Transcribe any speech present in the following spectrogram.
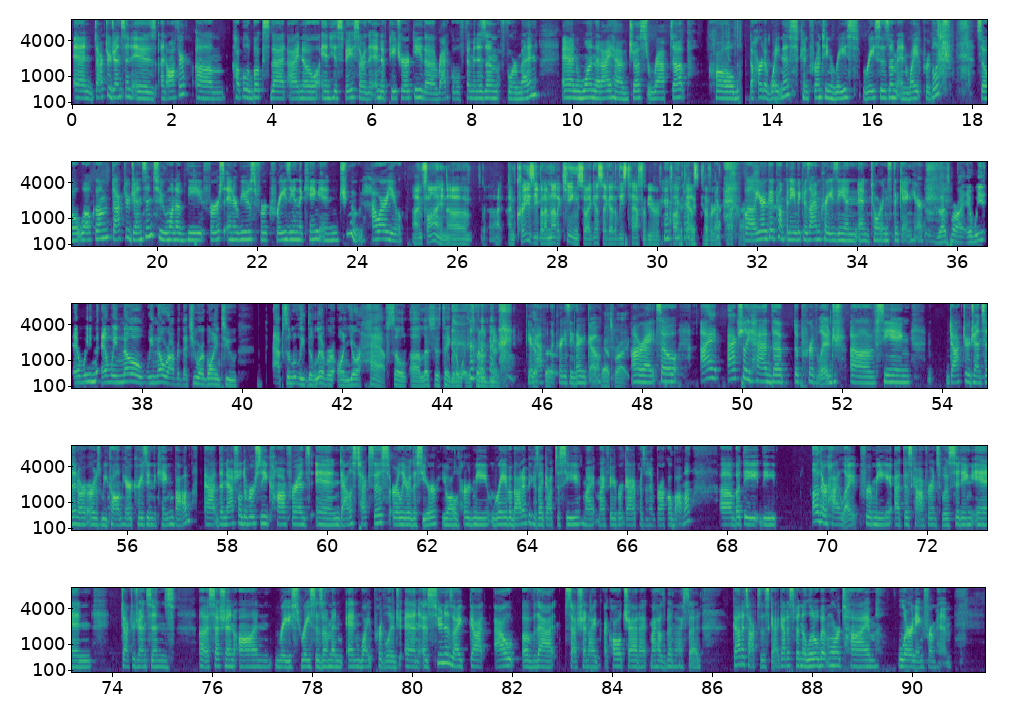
And Dr. Jensen is an author. A um, couple of books that I know in his space are The End of Patriarchy, The Radical Feminism for Men, and one that I have just wrapped up called The Heart of Whiteness Confronting Race, Racism, and White Privilege. So, welcome, Dr. Jensen, to one of the first interviews for Crazy and the King in June. How are you? I'm fine. Uh, I, am crazy, but I'm not a king, so I guess I got at least half of your podcast covered. well, you're in good company because I'm crazy and and Torin's the king here. That's right, and we and we and we know we know Robert that you are going to absolutely deliver on your half. So uh, let's just take it away. It's going to be your yes, half sir. of the crazy. There you go. That's right. All right. So I actually had the the privilege of seeing Dr. Jensen, or, or, as we call him here, Crazy the King, Bob, at the National Diversity Conference in Dallas, Texas earlier this year. You all have heard me rave about it because I got to see my, my favorite guy, President Barack Obama. Um, but the the other highlight for me at this conference was sitting in Dr. Jensen's uh, session on race, racism, and, and white privilege. And as soon as I got out of that session, I, I called Chad, I, my husband, and I said, Got to talk to this guy, got to spend a little bit more time learning from him.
